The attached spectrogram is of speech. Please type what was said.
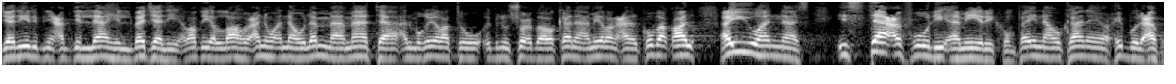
جرير بن عبد الله البجلي رضي الله عنه أنه لما مات المغيرة بن شعبة وكان أميرا على الكوفة قال أيها الناس استعفوا لأميركم فإنه كان يحب العفو.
